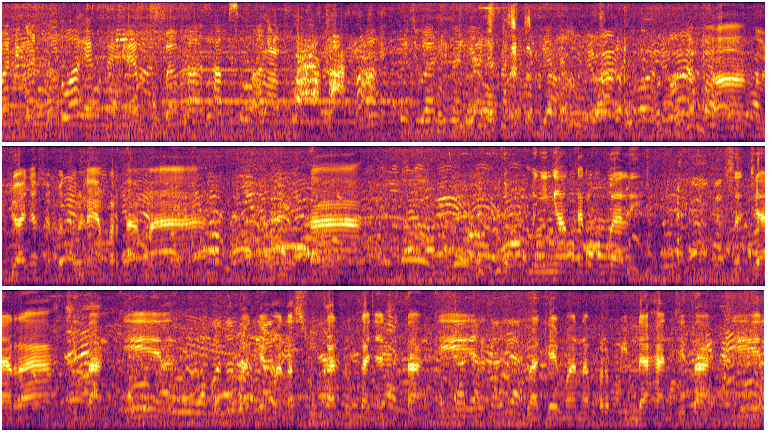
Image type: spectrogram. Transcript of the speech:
bersama dengan Ketua FPM Bapak Samsul Ali. Tujuan dengan diadakannya kegiatan ini Ah, tujuannya sebetulnya yang pertama kita untuk mengingatkan kembali sejarah Citangkil, bagaimana suka dukanya Citangkil, bagaimana perpindahan Citangkil,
